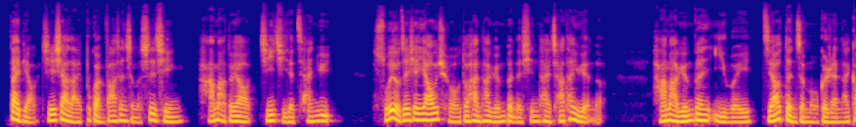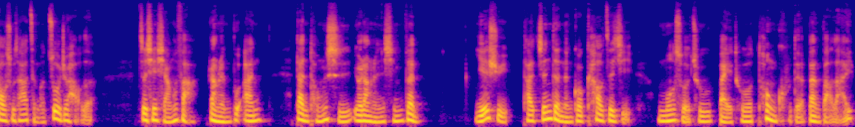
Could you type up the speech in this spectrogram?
代表接下来不管发生什么事情，蛤蟆都要积极的参与。所有这些要求都和他原本的心态差太远了。蛤蟆原本以为只要等着某个人来告诉他怎么做就好了，这些想法让人不安，但同时又让人兴奋。也许他真的能够靠自己摸索出摆脱痛苦的办法来。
